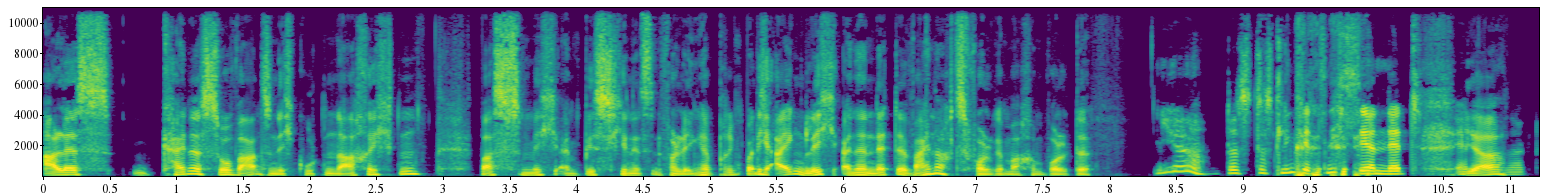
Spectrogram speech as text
alles keine so wahnsinnig guten Nachrichten, was mich ein bisschen jetzt in Verlegenheit bringt, weil ich eigentlich eine nette Weihnachtsfolge machen wollte. Ja, das, das klingt jetzt nicht sehr nett. ja, gesagt.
